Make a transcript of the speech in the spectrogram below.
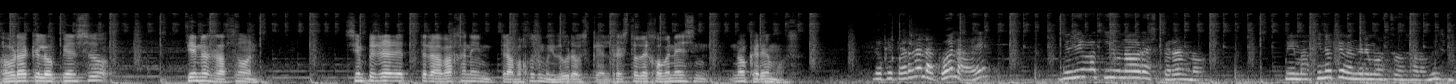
Ahora que lo pienso, tienes razón. Siempre trabajan en trabajos muy duros que el resto de jóvenes no queremos. Lo que tarda la cola, ¿eh? Yo llevo aquí una hora esperando. Me imagino que vendremos todos a lo mismo.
